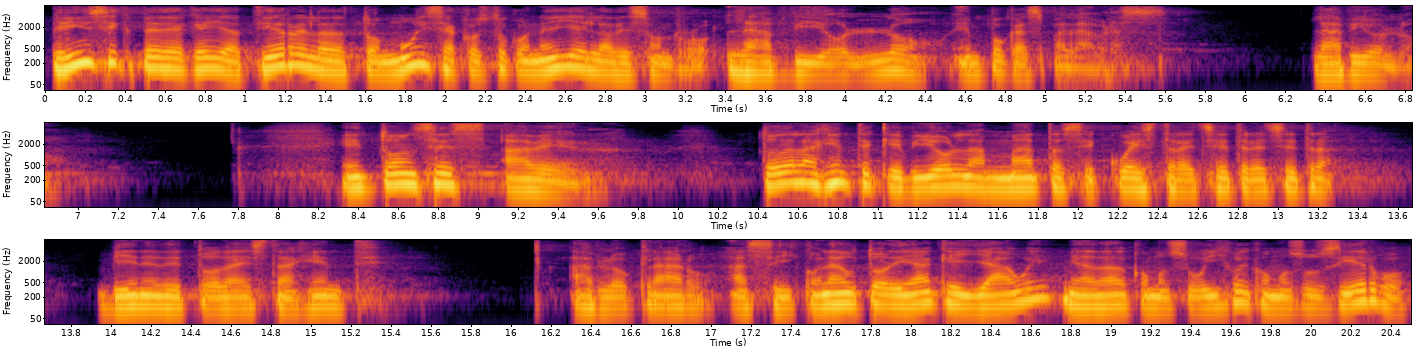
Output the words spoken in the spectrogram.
Príncipe de aquella tierra, y la tomó y se acostó con ella y la deshonró. La violó, en pocas palabras. La violó. Entonces, a ver, Toda la gente que viola, mata, secuestra, etcétera, etcétera, viene de toda esta gente. Habló claro, así, con la autoridad que Yahweh me ha dado como su hijo y como su siervo.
